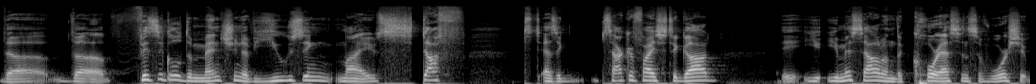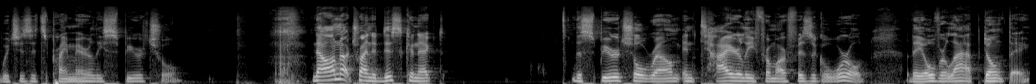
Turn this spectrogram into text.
the the physical dimension of using my stuff t- as a sacrifice to God, it, you, you miss out on the core essence of worship, which is it's primarily spiritual. Now, I'm not trying to disconnect the spiritual realm entirely from our physical world. They overlap, don't they?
